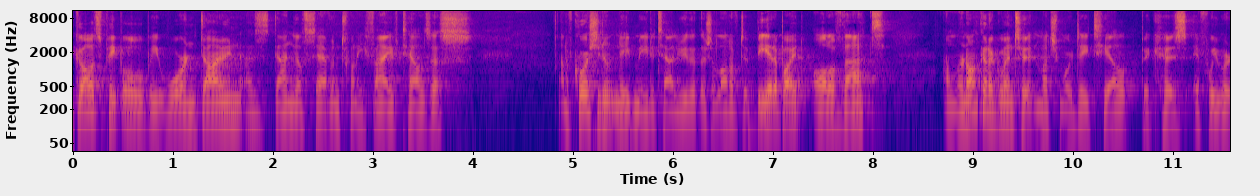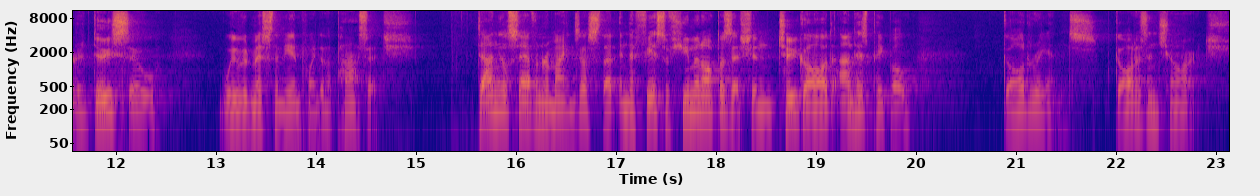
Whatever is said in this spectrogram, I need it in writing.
God's people will be worn down, as Daniel 7:25 tells us. And of course, you don't need me to tell you that there's a lot of debate about all of that. And we're not going to go into it in much more detail because if we were to do so, we would miss the main point of the passage. Daniel 7 reminds us that in the face of human opposition to God and his people, God reigns. God is in charge.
